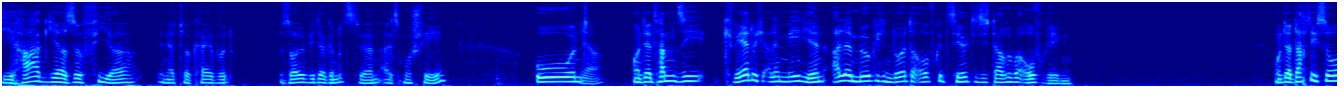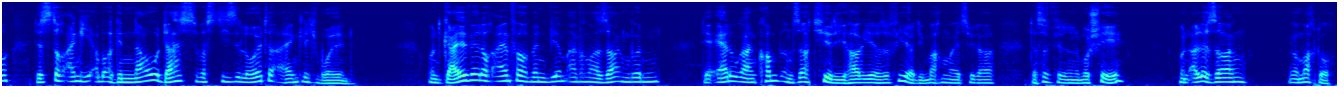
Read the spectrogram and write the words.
die Hagia Sophia in der Türkei wird, soll wieder genutzt werden als Moschee. Und, Ja. und jetzt haben sie quer durch alle Medien alle möglichen Leute aufgezählt, die sich darüber aufregen. Und da dachte ich so, das ist doch eigentlich aber genau das, was diese Leute eigentlich wollen. Und geil wäre doch einfach, wenn wir einfach mal sagen würden, der Erdogan kommt und sagt, hier, die Hagia Sophia, die machen wir jetzt wieder, das wird wieder eine Moschee. Und alle sagen, ja, mach doch.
